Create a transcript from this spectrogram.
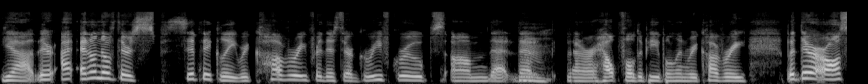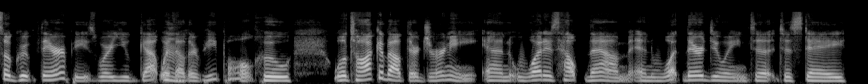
Yeah, there. I, I don't know if there's specifically recovery for this. There are grief groups um, that that Mm. that are helpful to people in recovery, but there are also group therapies where you get with Mm. other people who will talk about their journey and what has helped them and what they're doing to to stay,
